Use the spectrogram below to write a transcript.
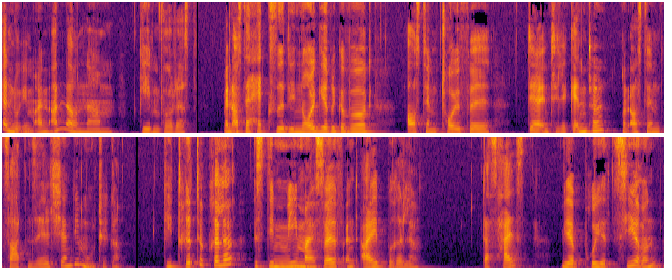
wenn du ihm einen anderen Namen geben würdest. Wenn aus der Hexe die Neugierige wird, aus dem Teufel der Intelligente und aus dem zarten Seelchen die Mutige. Die dritte Brille ist die Me, Myself and I Brille. Das heißt, wir projizieren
